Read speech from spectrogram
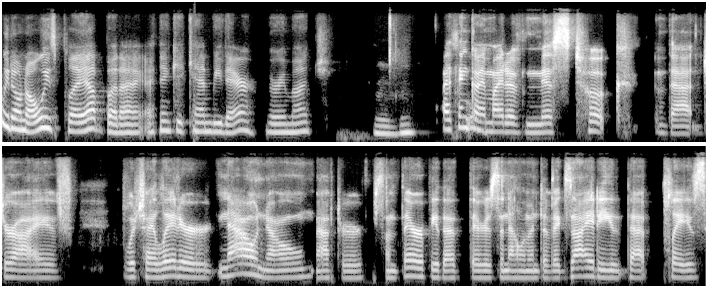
we don't always play up, but I, I think it can be there very much. Mm-hmm. I think cool. I might have mistook that drive which I later now know after some therapy that there's an element of anxiety that plays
